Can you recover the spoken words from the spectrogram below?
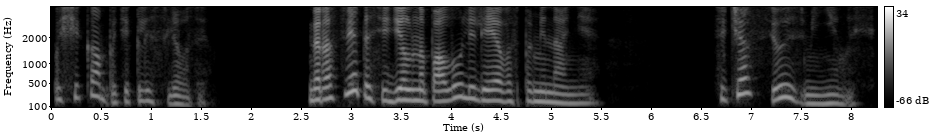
по щекам потекли слезы. До рассвета сидел на полу, лелея воспоминания. Сейчас все изменилось.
